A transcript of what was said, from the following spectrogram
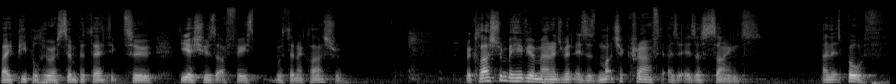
by people who are sympathetic to the issues that are faced within a classroom. But classroom behaviour management is as much a craft as it is a science, and it's both.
